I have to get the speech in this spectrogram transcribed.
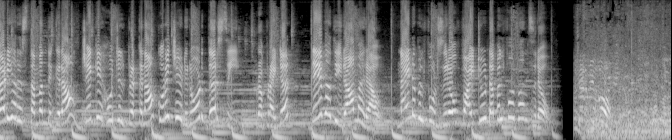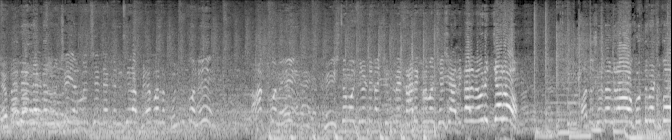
గడియార స్తంభం దగ్గర జేకే హోటల్ ప్రక్కన Kurichedu road Darsi. Proprietor Devathi Ramarao. Nine double four zero five two double four one zero. దగ్గర నుంచి ఎమ్మెల్సీ దగ్గర నుంచి పేపర్లు గుంజుకొని లాక్కొని మీ ఇష్టం వచ్చినట్టుగా చింపే కార్యక్రమం చేసే అధికారం ఎవరిచ్చారు మధుసూదన్ రావు గుర్తుపెట్టుకో.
